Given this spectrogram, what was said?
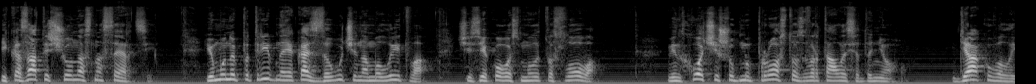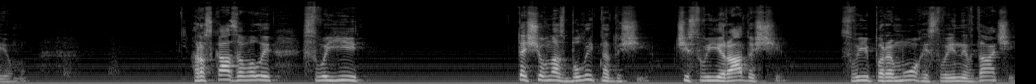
і казати, що у нас на серці. Йому не потрібна якась заучена молитва чи з якогось молитвослова. Він хоче, щоб ми просто зверталися до нього, дякували йому. розказували свої те, що в нас болить на душі, чи свої радощі, свої перемоги, свої невдачі.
